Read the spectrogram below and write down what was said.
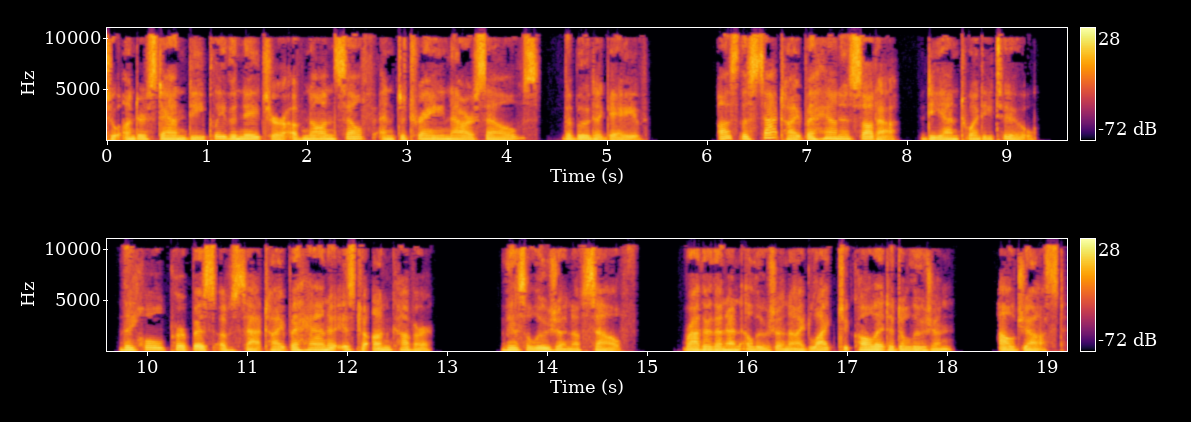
To understand deeply the nature of non self and to train ourselves, the Buddha gave us the Satipatthana Sutta, DN 22. The whole purpose of Satipatthana is to uncover this illusion of self. Rather than an illusion, I'd like to call it a delusion. I'll just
